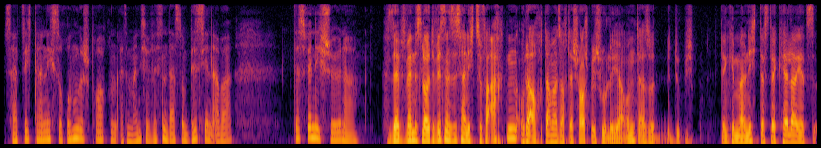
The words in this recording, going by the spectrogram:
Das hat sich da nicht so rumgesprochen. Also manche wissen das so ein bisschen, aber das finde ich schöner selbst wenn es Leute wissen, es ist ja nicht zu verachten oder auch damals auf der Schauspielschule, ja und, also du, ich denke mal nicht, dass der Keller jetzt,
